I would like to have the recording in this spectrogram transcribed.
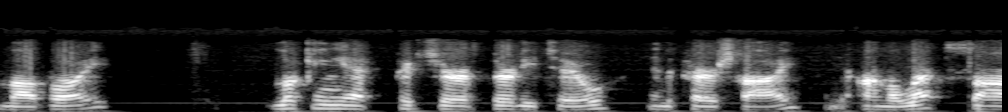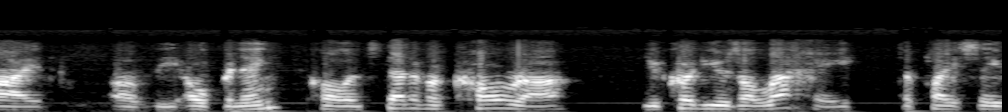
mavoi, looking at picture 32 in the Perish Chai, on the left side of the opening. Called instead of a korah, you could use a lechi to place a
